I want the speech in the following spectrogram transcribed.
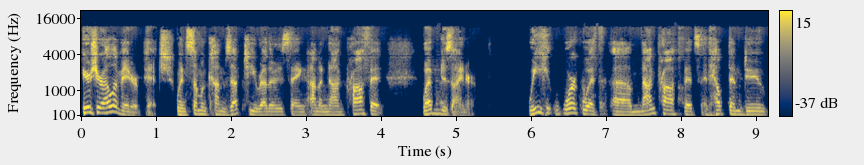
Here's your elevator pitch. When someone comes up to you, rather than saying, I'm a nonprofit web designer, we work with um, nonprofits and help them do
